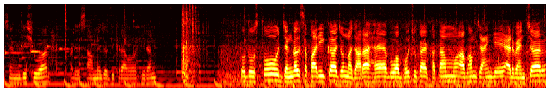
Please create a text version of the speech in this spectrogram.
जंगली शुअर और ये सामने जो दिख रहा है, वो हिरन। तो दोस्तों, जंगल सफारी का जो नज़ारा है, वो अब हो चुका है ख़त्म। अब हम जाएँगे एडवेंचर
